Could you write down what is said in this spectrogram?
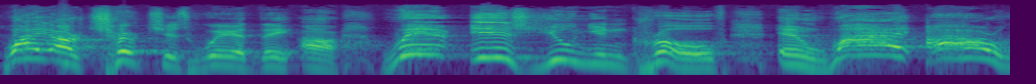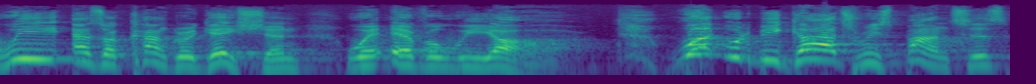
Why are churches where they are? Where is Union Grove? And why are we as a congregation wherever we are? What would be God's responses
